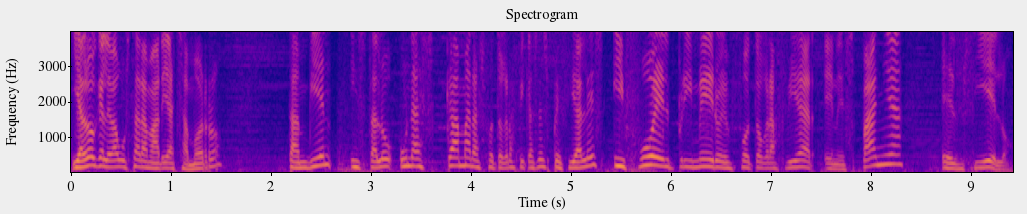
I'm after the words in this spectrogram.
y algo que le va a gustar a María Chamorro, también instaló unas cámaras fotográficas especiales y fue el primero en fotografiar en España el cielo.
